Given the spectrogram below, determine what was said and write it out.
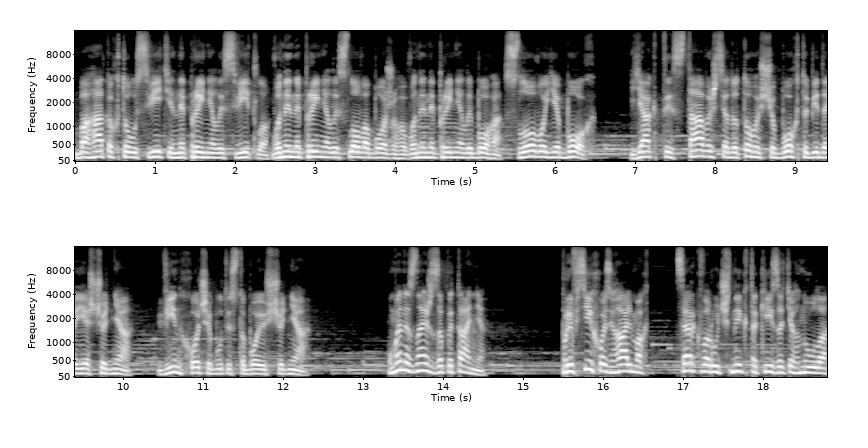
Багато хто у світі не прийняли світло, вони не прийняли Слова Божого, вони не прийняли Бога. Слово є Бог. Як ти ставишся до того, що Бог тобі дає щодня? Він хоче бути з тобою щодня. У мене, знаєш, запитання. При всіх ось гальмах церква ручник такий затягнула,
